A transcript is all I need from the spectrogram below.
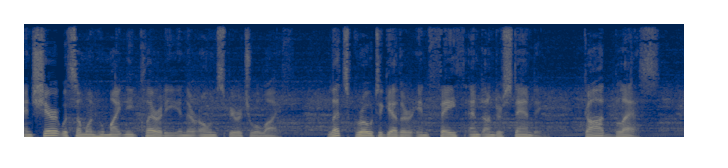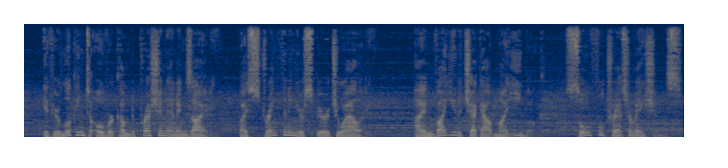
and share it with someone who might need clarity in their own spiritual life. Let's grow together in faith and understanding. God bless. If you're looking to overcome depression and anxiety by strengthening your spirituality, I invite you to check out my ebook, Soulful Transformations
